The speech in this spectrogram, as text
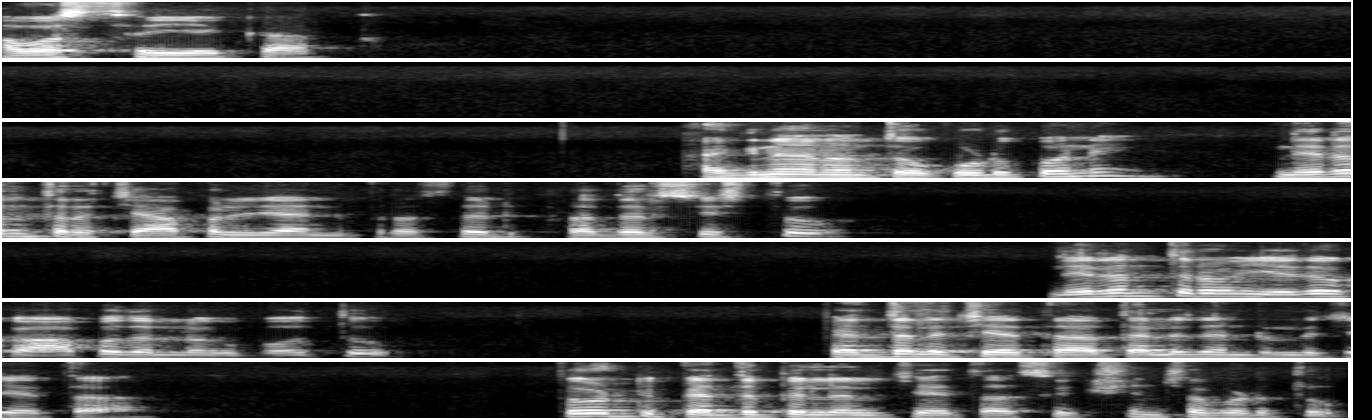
అవస్థయే కారణం. అజ్ఞానంతో కూడుకొని నిరంతర చాపల్యాన్ని ప్రదర్- ప్రదర్శిస్తూ నిరంతరం ఏదో ఒక ఆపదల్లోకి పోతూ పెద్దల చేత తల్లిదండ్రుల చేత తోటి పెద్ద పిల్లల చేత శిక్షించబడుతూ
